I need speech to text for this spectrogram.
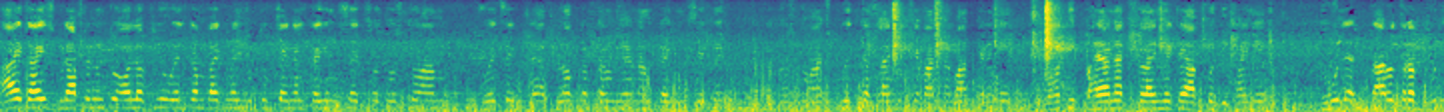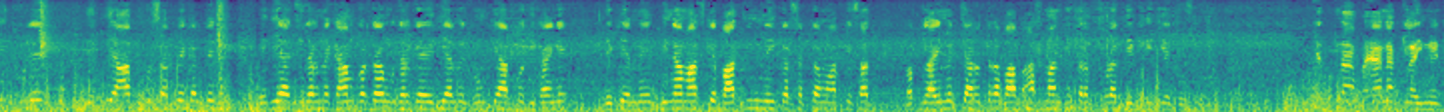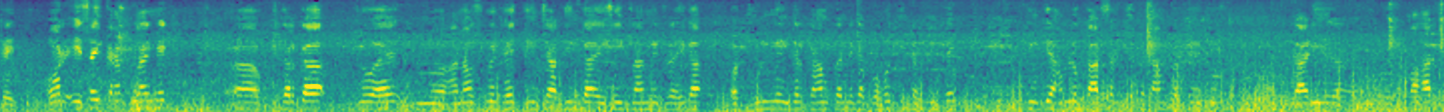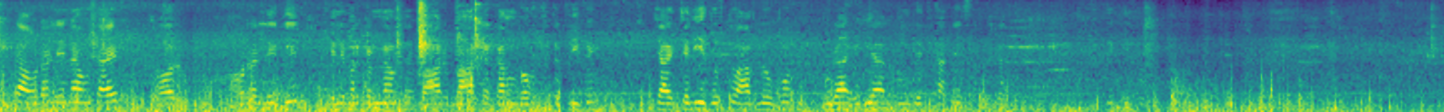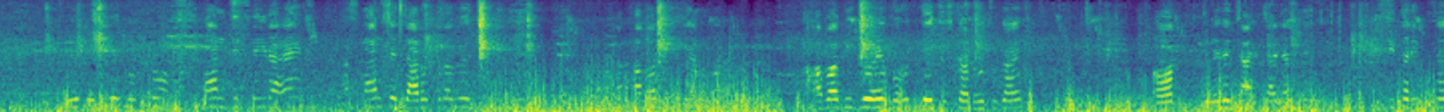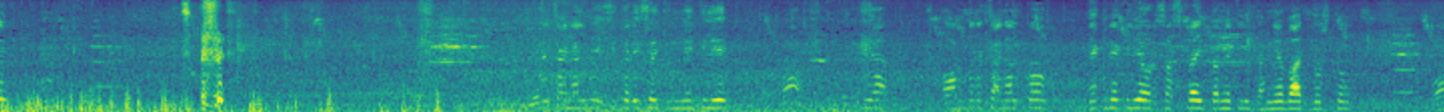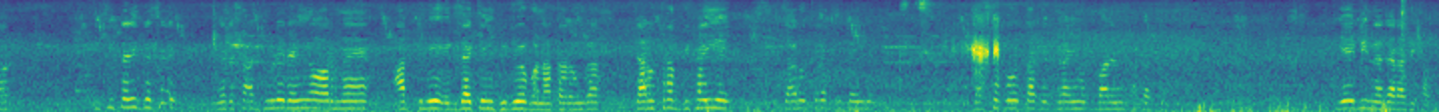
Hi guys good afternoon to all of you welcome back my YouTube channel Qayyum Shaikh so दोस्तों, हम Kuwait से blog करता हूँ, मेरा नाम कयूम शेख है। तो दोस्तों, आज कुवैत का क्लाइमेट के बारे में बात करेंगे। बहुत ही भयानक क्लाइमेट है, आपको दिखाएँगे। धूल चारों तरफ़ धूली धूले देखिए आपको सर्वे करके एरिया जिधर मैं काम करता हूँ, उधर के एरिया में घूम के आपको दिखाएँगे। देखिए, मैं बिना मास्क के बात ही नहीं कर सकता हूँ आपके साथ। और क्लाइमेट चारों तरफ़, आप आसमान की तरफ़ थोड़ा देख लीजिए दोस्तों। कितना भयानक क्लाइमेट है। और ऐसा ही क्लाइमेट इधर का जो है अनाउंसमेंट है, तीन चार दिन का ऐसे ही क्लाइमेट रहेगा और धूल में इधर काम करने का बहुत ही तकलीफ़ है, क्योंकि हम लोग कार सर्विस में काम करते हैं तो गाड़ी बाहर का ऑर्डर लेना होता है और ऑर्डर लेके डिलीवर करना होता है, बाहर बाहर का काम बहुत ही तकलीफ़ है। चाहे, चलिए दोस्तों, आप लोगों को पूरा एरिया घूम के दिखाते हैं सब करते हैं देखिए दोस्तों आसमान दिख नहीं रहा है आसमान से चारों तरफ़ हवा भी पर हवा भी जो है बहुत तेज स्टार्ट हो चुका है। और मेरे चैनल में इसी तरीके से मेरे चैनल में इसी तरीके से जुड़ने के लिए शुक्रिया। और मेरे चैनल को देखने के लिए और सब्सक्राइब करने के लिए धन्यवाद दोस्तों। और इसी तरीके से मेरे साथ जुड़े रहिए और मैं आपके लिए एग्जाइटिंग वीडियो बनाता रहूँगा। चारों तरफ़ दिखाइए, चारों तरफ़ दिखाइए। दर्शकों ताकि क्लाइमेट के बारे में पता ये भी नज़ारा दिखाओ।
